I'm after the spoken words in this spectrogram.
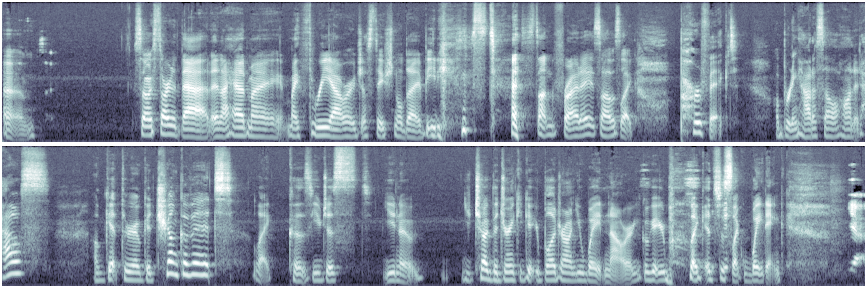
that. Um, so I started that, and I had my my three hour gestational diabetes test on Friday. So I was like, perfect. I'll bring How to Sell a Haunted House. I'll get through a good chunk of it, like, cause you just, you know, you chug the drink, you get your blood drawn, you wait an hour, you go get your like, it's just like waiting. Yeah.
